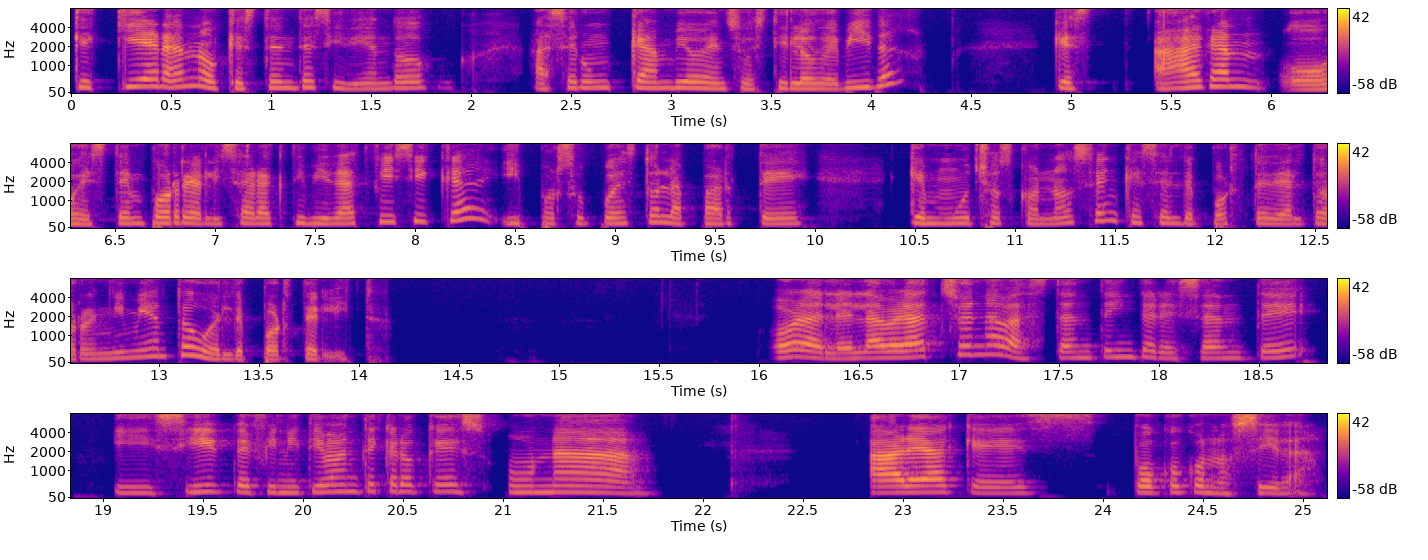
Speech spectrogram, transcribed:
que quieran o que estén decidiendo hacer un cambio en su estilo de vida, que hagan o estén por realizar actividad física y por supuesto la parte que muchos conocen, que es el deporte de alto rendimiento o el deporte elite. Órale, la verdad suena bastante interesante y sí, definitivamente creo que es una área que es poco conocida.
